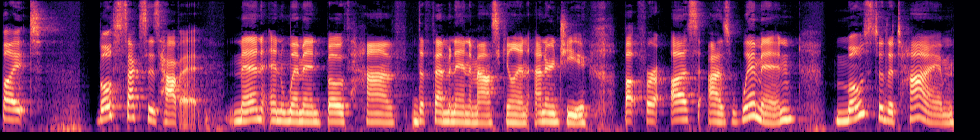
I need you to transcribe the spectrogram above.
But both sexes have it. Men and women both have the feminine and masculine energy. But for us as women, most of the time,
